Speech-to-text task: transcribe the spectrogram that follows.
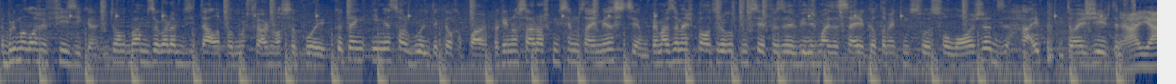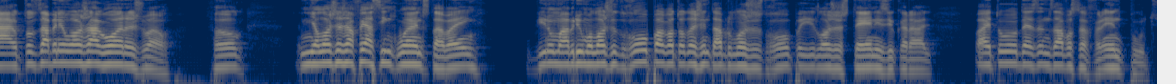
abriu uma loja física, então vamos agora visitá-la para mostrar o nosso apoio. Eu tenho imenso orgulho daquele rapaz. Para quem não sabe, nós conhecemos há imenso tempo. É mais ou menos pela altura que eu comecei a fazer vídeos mais a sério, que ele também começou a sua loja de Hype, então é giro. Temos Ah, já, todos abrem a loja agora, João. Fogo. A minha loja já foi há 5 anos, está bem? Viram-me abrir uma loja de roupa, agora toda a gente abre lojas de roupa e lojas de ténis e o caralho. Pai, estou 10 anos à vossa frente, putos.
